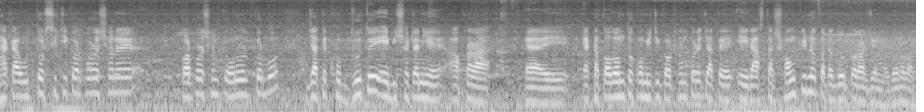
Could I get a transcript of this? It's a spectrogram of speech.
ঢাকা উত্তর সিটি কর্পোরেশনে, কর্পোরেশনকে অনুরোধ করব যাতে খুব দ্রুতই এই বিষয়টা নিয়ে আপনারা একটা তদন্ত কমিটি গঠন করে যাতে এই রাস্তার সংকীর্ণতাটা দূর করার জন্য। ধন্যবাদ।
